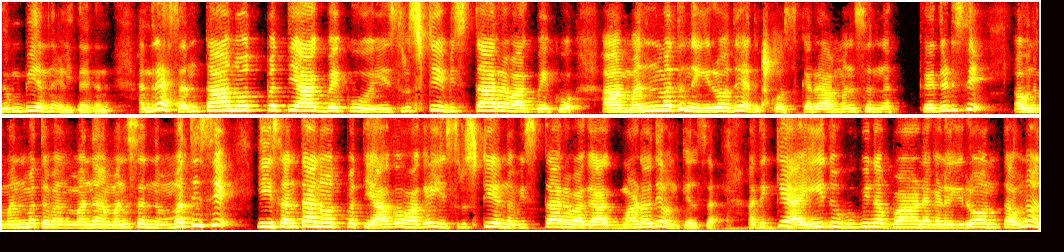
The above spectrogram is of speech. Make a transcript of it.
ದುಂಬಿಯನ್ನ ಎಳಿತಾ ಇದ್ದಾನೆ. ಅಂದ್ರೆ ಸಂತಾನೋತ್ಪತ್ತಿ ಆಗ್ಬೇಕು, ಈ ಸೃಷ್ಟಿ ವಿಸ್ತಾರವಾಗ್ಬೇಕು. ಆ ಮನ್ಮಥನ ಇರೋದೇ ಅದಕ್ಕೋಸ್ಕರ ಮನಸ್ಸನ್ನ ಕೆದಡಿಸಿ, ಅವನ ಮನ್ಮಥವ ಮನ ಮನಸ್ಸನ್ನು ಮತಿಸಿ ಈ ಸಂತಾನೋತ್ಪತ್ತಿ ಆಗೋ ಹಾಗೆ ಈ ಸೃಷ್ಟಿಯನ್ನು ವಿಸ್ತಾರವಾಗಿ ಆಗ ಮಾಡೋದೇ ಒಂದು ಕೆಲಸ. ಅದಕ್ಕೆ ಐದು ಹೂವಿನ ಬಾಣಗಳು ಇರೋ ಅಂಥವನು ಆ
